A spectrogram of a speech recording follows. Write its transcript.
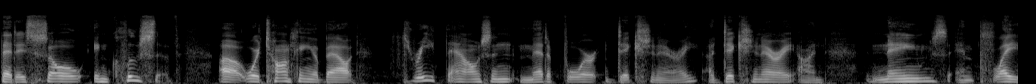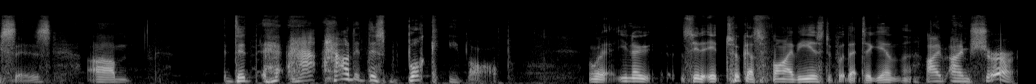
that is so inclusive uh, we're talking about 3,000 metaphor dictionary, a dictionary on names and places. Um, did how, how did this book evolve? Well, you know, see, it took us five years to put that together. I, I'm sure.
